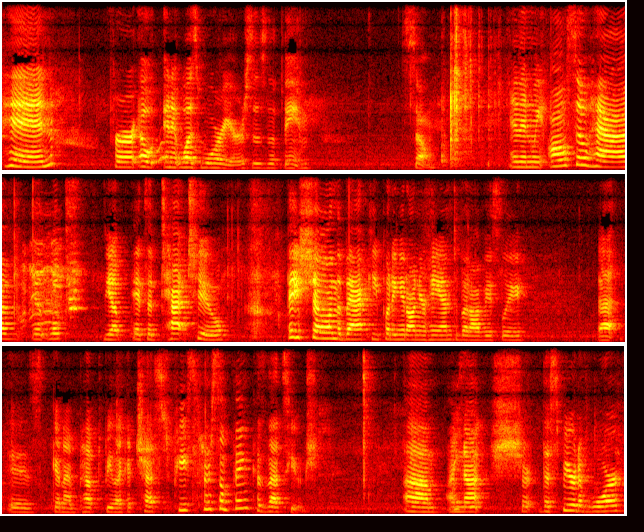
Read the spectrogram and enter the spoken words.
pin for, oh, and it was Warriors is the theme. So, and then we also have, it looks, yep, it's a tattoo. They show on the back you putting it on your hand, but obviously that is gonna have to be like a chest piece or something, because that's huge. Um, I'm not sure, the Spirit of War,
